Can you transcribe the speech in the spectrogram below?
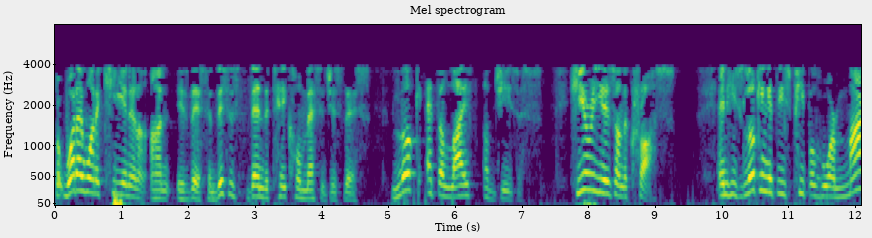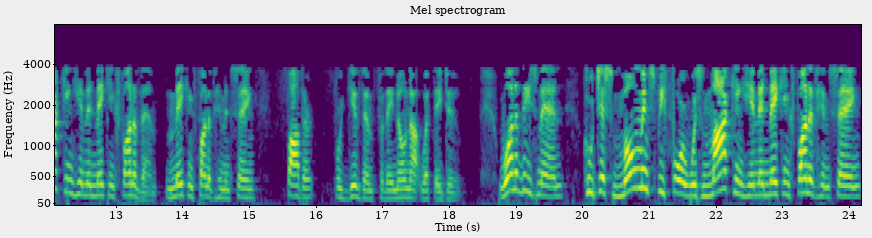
But what I want to key in on is this, and this is then the take home message is this. Look at the life of Jesus. Here he is on the cross. And he's looking at these people who are mocking him and making fun of them, making fun of him and saying, Father, forgive them, for they know not what they do. One of these men who just moments before was mocking him and making fun of him, saying,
